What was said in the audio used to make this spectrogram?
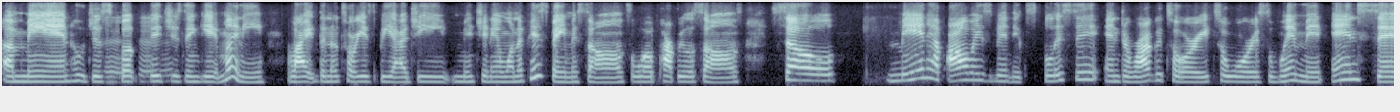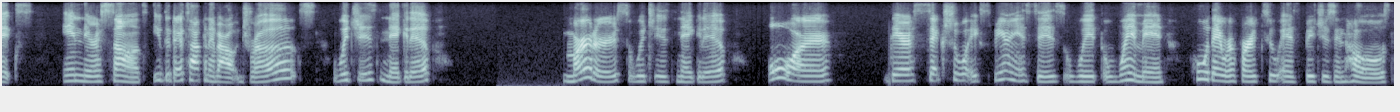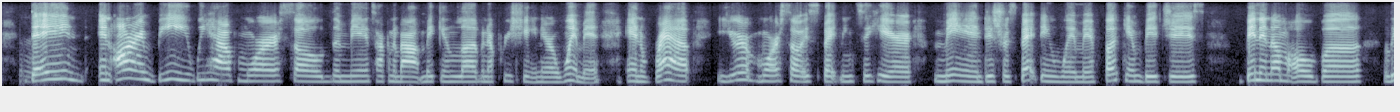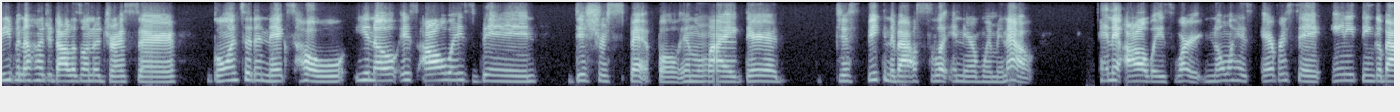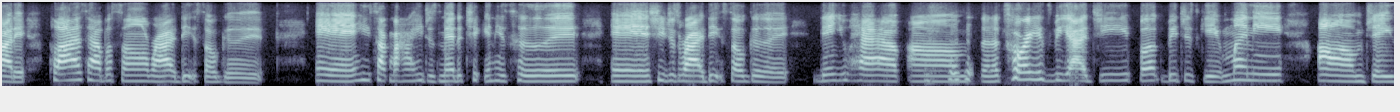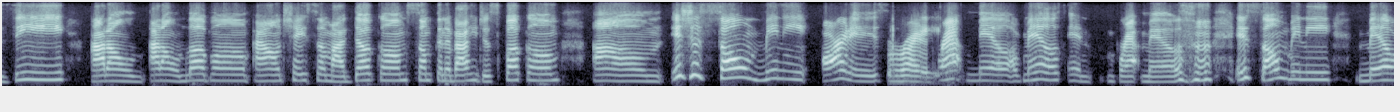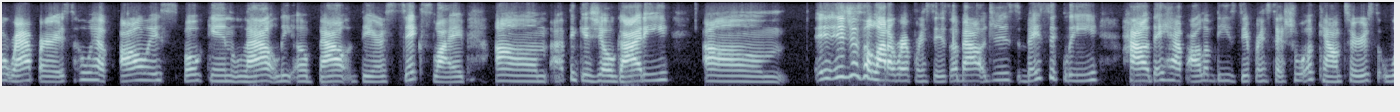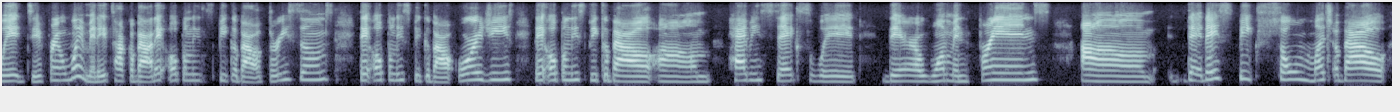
a man who just mm-hmm. fuck bitches and get money, like the Notorious B.I.G. mentioned in one of his famous songs or popular songs. So men have always been explicit and derogatory towards women and sex in their songs. Either they're talking about drugs, which is negative, murders, which is negative, or their sexual experiences with women who they refer to as bitches and hoes. Mm-hmm. They in R&B we have more so the men talking about making love and appreciating their women. In rap, you're more so expecting to hear men disrespecting women, fucking bitches, bending them over, leaving a hundred dollars on the dresser, going to the next hole. You know, it's always been disrespectful and like they're just speaking about slutting their women out. And it always worked. No one has ever said anything about it. Plies have a song, Ride Dick So Good. And he's talking about how he just met a chick in his hood and she just ride dick so good. Then you have um the notorious B.I.G. Fuck bitches get money. Um Jay Z. I don't I don't love him. I don't chase him. I duck him. Something about he just fuck him. Um, it's just so many artists, right? Rap male males and rap males. it's so many male rappers who have always spoken loudly about their sex life. Um, I think it's Yo Gotti. Um, it's just a lot of references about just basically how they have all of these different sexual encounters with different women. They talk about it openly speak about threesomes. They openly speak about orgies. They openly speak about um, having sex with their woman friends. Um, they, they speak so much about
